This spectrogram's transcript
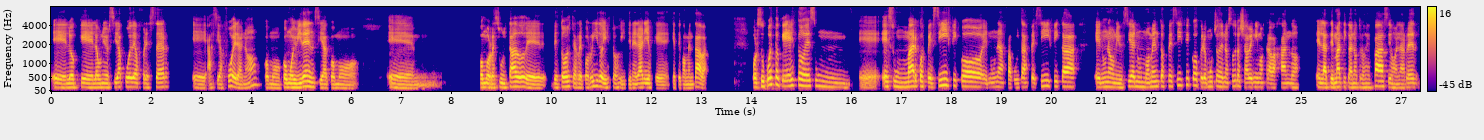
lo que la universidad puede ofrecer hacia afuera, ¿no? como, como evidencia, como, em, como resultado de, todo este recorrido y estos itinerarios que, te comentaba. Por supuesto que esto es un, eh, es un marco específico, en una facultad específica, en una universidad en un momento específico, pero muchos de nosotros ya venimos trabajando en la temática en otros espacios, en la red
